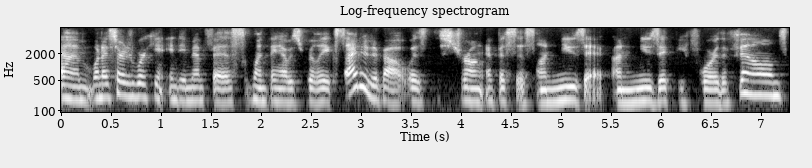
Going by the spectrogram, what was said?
um, when I started working at Indie Memphis, one thing I was really excited about was the strong emphasis on music, on music before the films,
